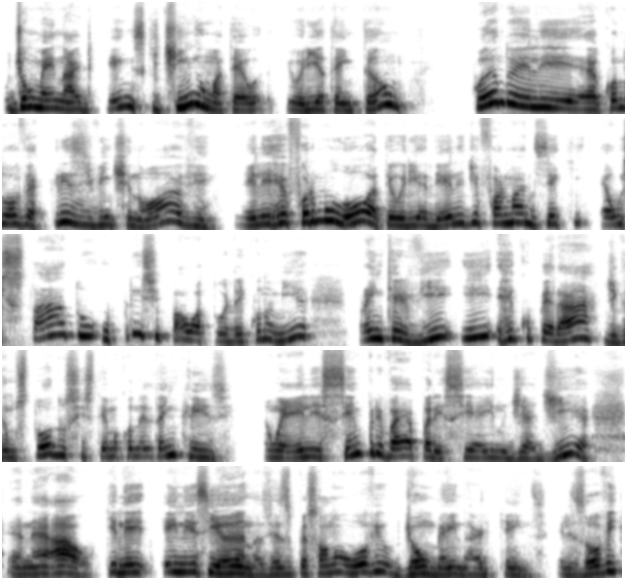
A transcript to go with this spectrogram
o John Maynard Keynes, que tinha uma teoria até então, quando ele, é, quando houve a crise de 29, ele reformulou a teoria dele de forma a dizer que é o Estado o principal ator da economia para intervir e recuperar, digamos, todo o sistema quando ele está em crise. Então, ele sempre vai aparecer aí no dia a dia, é, né, ah, o keynesiano, às vezes o pessoal não ouve o John Maynard Keynes, eles ouvem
